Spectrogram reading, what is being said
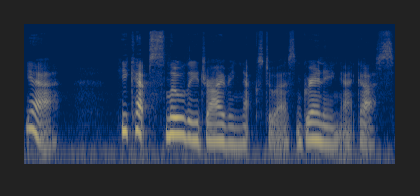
Yeah. He kept slowly driving next to us, grinning at Gus.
